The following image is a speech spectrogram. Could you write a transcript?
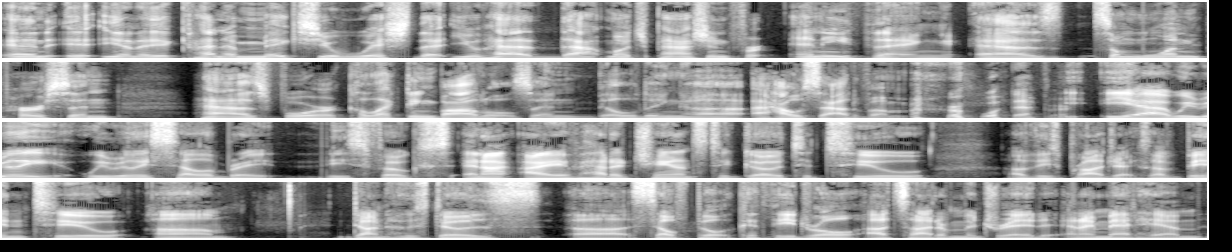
And it you know it kind of makes you wish that you had that much passion for anything as some one person has for collecting bottles and building a, a house out of them or whatever. Yeah, we really we really celebrate these folks, and I, I have had a chance to go to two of these projects. I've been to um, Don Justo's uh, self-built cathedral outside of Madrid, and I met him.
